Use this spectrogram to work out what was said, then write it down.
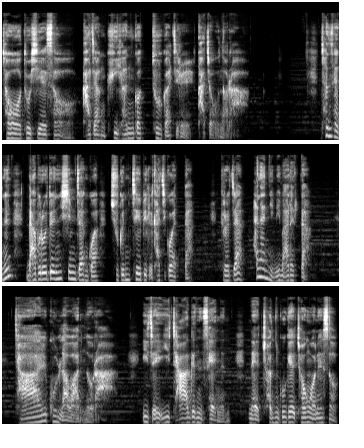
저 도시에서 가장 귀한 것 두 가지를 가져오너라. 천사는 납으로 된 심장과 죽은 제비를 가지고 왔다. 그러자 하나님이 말했다. 잘 골라왔노라. 이제 이 작은 새는 내 천국의 정원에서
